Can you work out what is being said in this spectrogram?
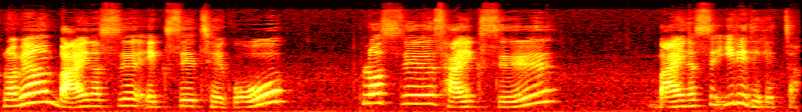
그러면 마이너스 x 제곱 플러스 4x 마이너스 1이 되겠죠.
